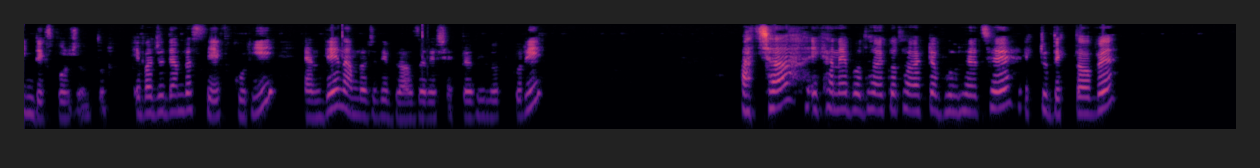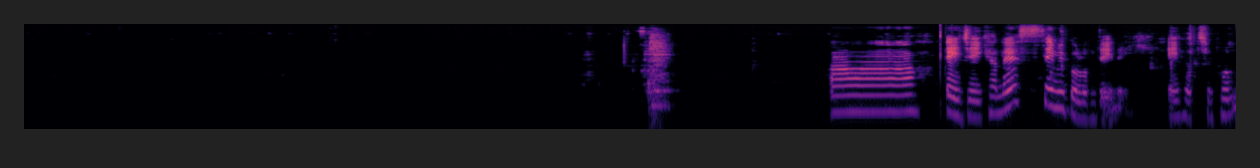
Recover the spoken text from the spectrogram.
ইন্ডেক্স পর্যন্ত। এবার যদি আমরা সেভ করি এন্ড দেন আমরা যদি ব্রাউজারে একটা রিলোড করি। আচ্ছা এখানে বোধহয় কোথাও একটা ভুল হয়েছে, একটু দেখতে হবে। এই যে এখানে সেমিকোলন দেই নেই। এই হচ্ছে ভুল।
